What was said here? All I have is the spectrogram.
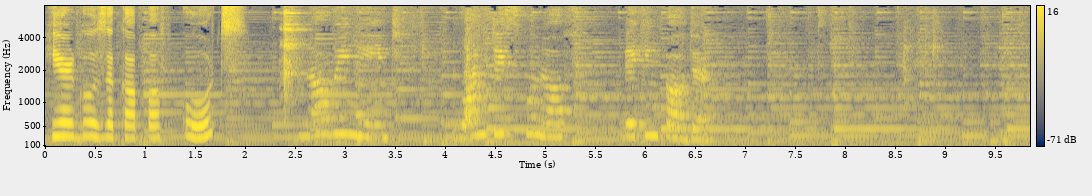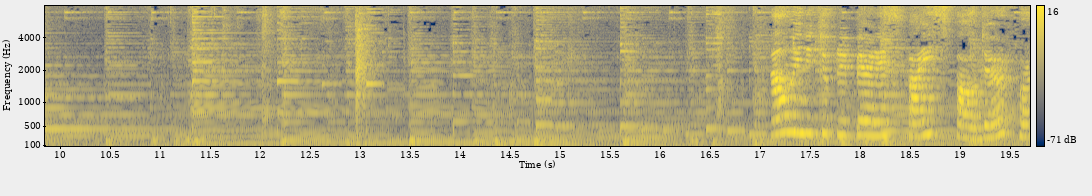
Here goes a cup of oats. Now we need 1 teaspoon of baking powder. Now we need to prepare a spice powder for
